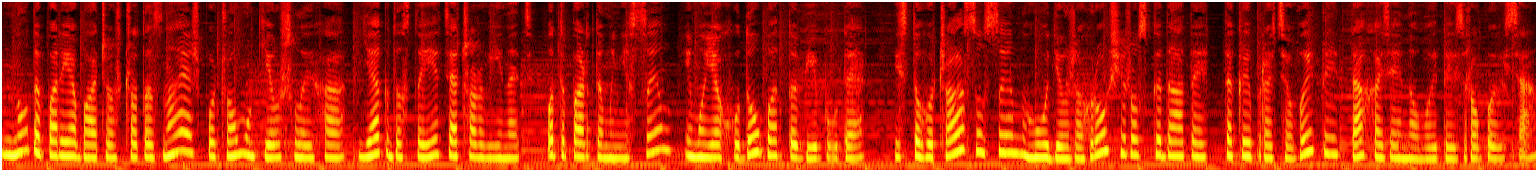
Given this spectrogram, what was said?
Ну, тепер я бачу, що ти знаєш, по чому ків шлиха, як достається чорвінець. От тепер ти мені син, і моя худоба тобі буде. І з того часу син годі вже гроші розкидати, такий працьовитий та хазяйновитий зробився.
